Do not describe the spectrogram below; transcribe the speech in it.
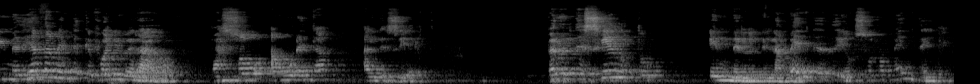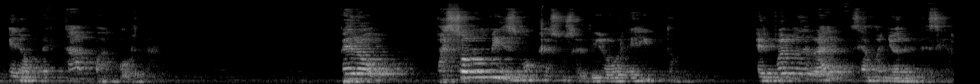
inmediatamente que fue liberado, pasó a una etapa al desierto. Pero el desierto, en, la mente de Dios, solamente era una etapa corta. Pero pasó lo mismo que sucedió en Egipto. El pueblo de Israel se amañó en el desierto.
